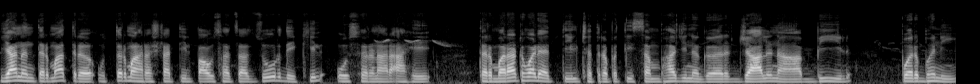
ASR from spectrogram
यानंतर मात्र उत्तर महाराष्ट्रातील पावसाचा जोर देखील ओसरणार आहे. तर मराठवाड्यातील छत्रपती संभाजीनगर जालना बीड परभणी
